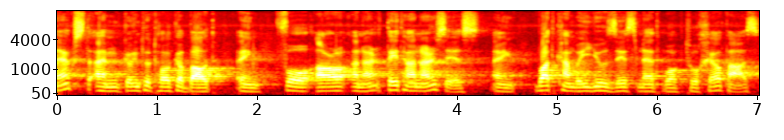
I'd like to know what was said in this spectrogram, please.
Next, I'm going to talk about uh, for our ana data analysis and what can we use this network to help us.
